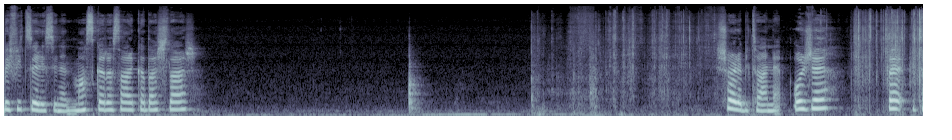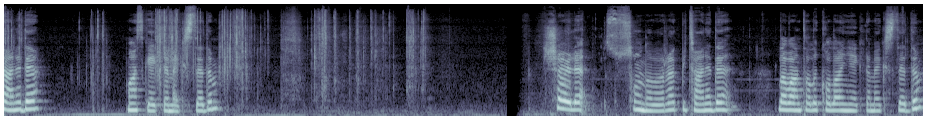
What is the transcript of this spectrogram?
Befit serisinin maskarası arkadaşlar. Şöyle bir tane oje ve bir tane de maske eklemek istedim. Şöyle son olarak bir tane de lavantalı kolonya eklemek istedim.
